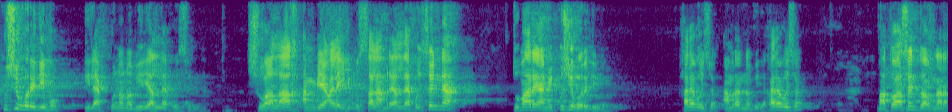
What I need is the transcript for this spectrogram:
খুশি করে দিমু ইলা কোন নবীরে আল্লাহ কইছেন না। সোয়া লাখ আম্বিয়া আলাইহিমুস সালাম রে আল্লাহ কইছেন না, তোমারে আমি খুশি করে দিব। হারে কইছেন আমরা নবীরে, হারে কইছেন মাতো আছেন তো আপনারা?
